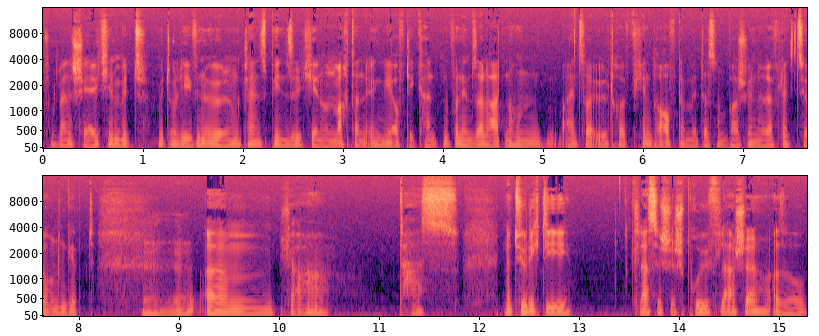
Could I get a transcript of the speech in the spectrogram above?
so ein kleines Schälchen mit, mit Olivenöl, ein kleines Pinselchen und macht dann irgendwie auf die Kanten von dem Salat noch ein, ein zwei Öltröpfchen drauf, damit das so ein paar schöne Reflexionen gibt. Mhm. Ähm, ja, das. Natürlich die klassische Sprühflasche, also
